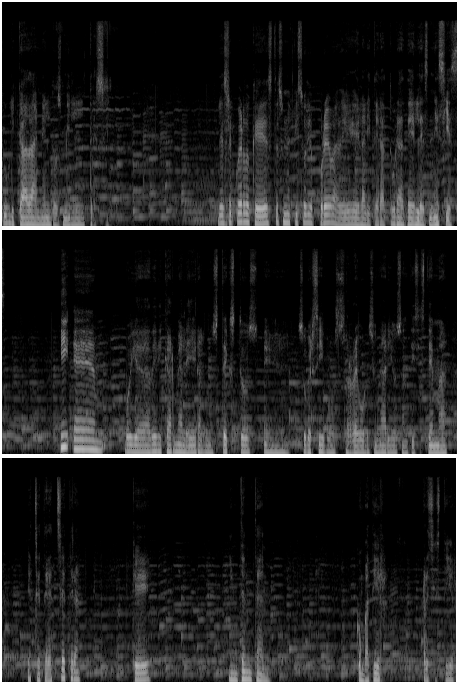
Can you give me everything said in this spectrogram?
publicada en el 2013. Les recuerdo que este es un episodio prueba de la literatura de Les Necias y em, voy a dedicarme a leer algunos textos eh, subversivos, revolucionarios, antisistema, etcétera, etcétera, que intentan combatir, resistir,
